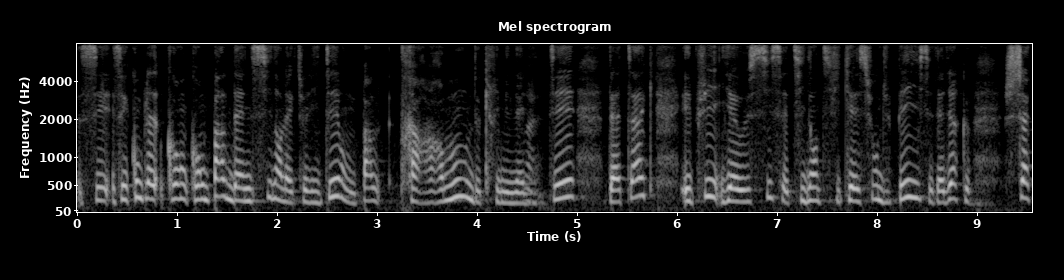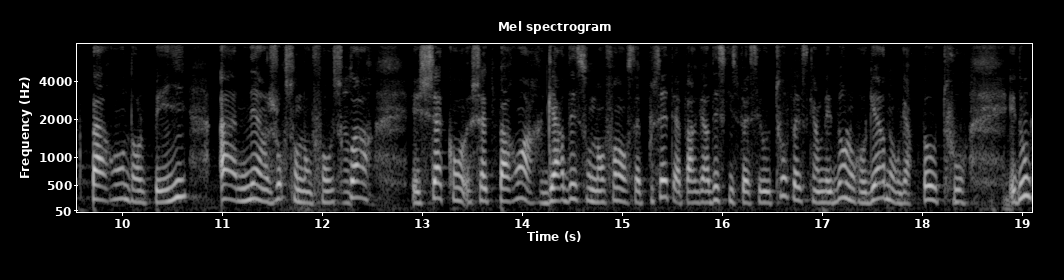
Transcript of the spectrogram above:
C'est quand on parle d'Annecy dans l'actualité, on parle très rarement de criminalité, d'attaque. Et puis il y a aussi cette identification du pays, c'est-à-dire que chaque parent dans le pays a amené un jour son enfant au square. Et chaque, chaque parent a regardé son enfant dans sa poussette et a pas regardé ce qui se passait autour parce qu'un bébé, on le regarde, on ne regarde pas autour. Et donc,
